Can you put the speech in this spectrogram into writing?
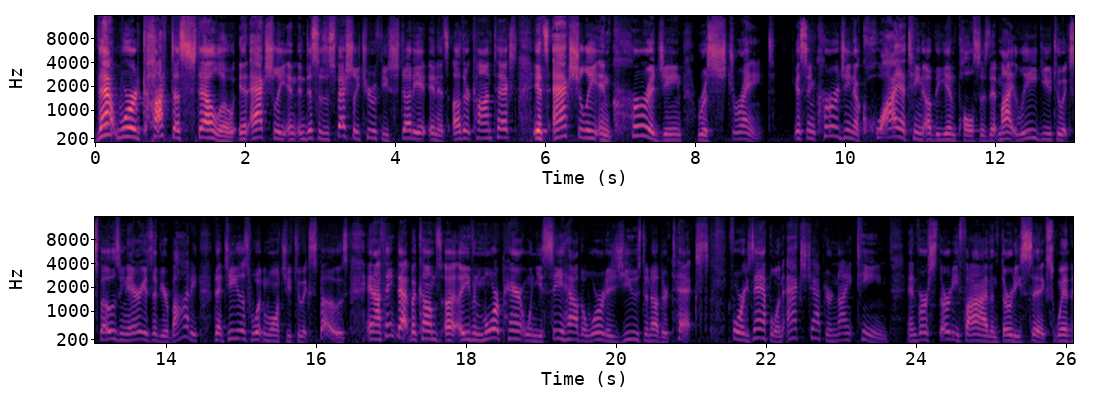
That word katastello, it actually, and, and this is especially true if you study it in its other context, it's actually encouraging restraint. It's encouraging a quieting of the impulses that might lead you to exposing areas of your body that Jesus wouldn't want you to expose. And I think that becomes uh, even more apparent when you see how the word is used in other texts. For example, in Acts chapter 19 and verse 35 and 36, when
